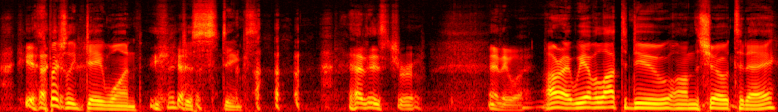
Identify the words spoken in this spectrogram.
yeah, especially day one, it just stinks. that is true. Anyway, All right, we have a lot to do on the show today.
